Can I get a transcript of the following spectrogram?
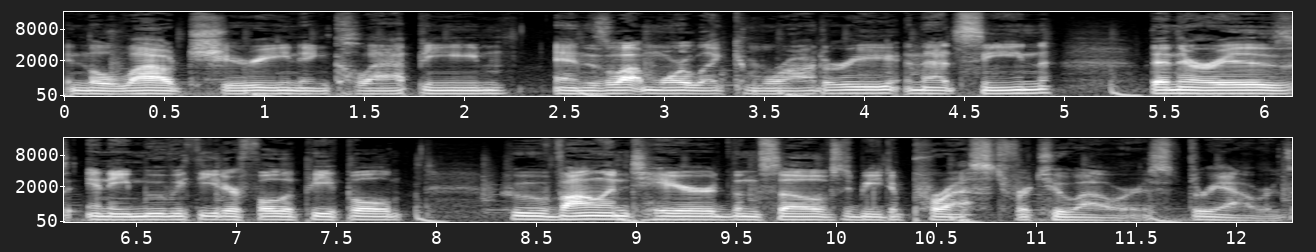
in the loud cheering and clapping, and there's a lot more like camaraderie in that scene than there is in a movie theater full of people who volunteered themselves to be depressed for two hours, three hours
